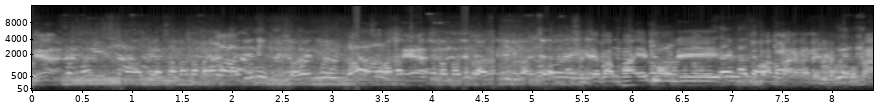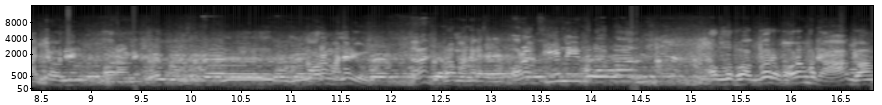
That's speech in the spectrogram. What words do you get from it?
ya, biar sama-sama yang aja nih, soalnya ini masyarakat ya. nontonnya berarti jadi macet. Setiap abaib mau dibakar katanya, oh, kacau nih orang nih. Orang mana nih? Hah? Orang mana katanya? Orang sini pedagang. Allahu Akbar, orang pedagang.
